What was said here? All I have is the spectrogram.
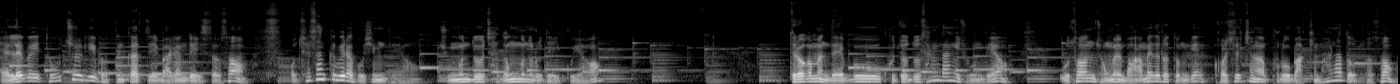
엘리베이터 호출기 버튼까지 마련되어 있어서 어, 최상급이라 보시면 돼요. 중문도 자동문으로 되어 있고요. 들어가면 내부 구조도 상당히 좋은데요. 우선 정말 마음에 들었던 게 거실창 앞으로 막힘 하나도 없어서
